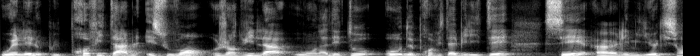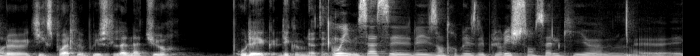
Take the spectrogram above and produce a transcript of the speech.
où elle est le plus profitable. Et souvent, aujourd'hui, là où on a des taux hauts de profitabilité, c'est euh, les milieux qui, sont le, qui exploitent le plus la nature ou les, communautés. Oui, mais ça, c'est les entreprises les plus riches sont celles qui, euh, euh,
